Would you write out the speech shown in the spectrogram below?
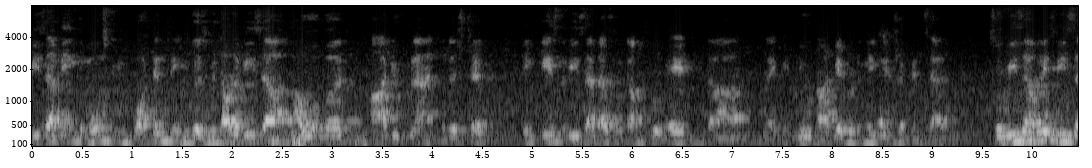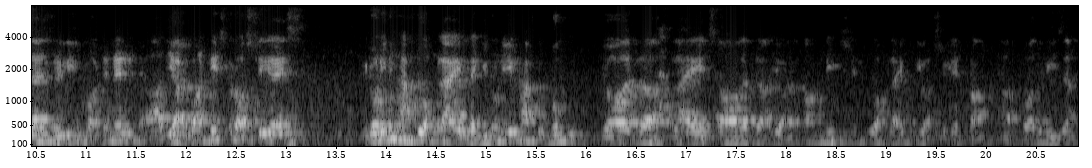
visa being the most important thing because without a visa, however hard you plan for this trip, in case the visa doesn't come through it, uh, like you would not be able to make the trip itself. So visa-wise, visa is really important, and uh, the advantage for Australia is you don't even have to apply. Like you don't even have to book your uh, flights or uh, your accommodation to apply for the Australian tra- uh, for the visa.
